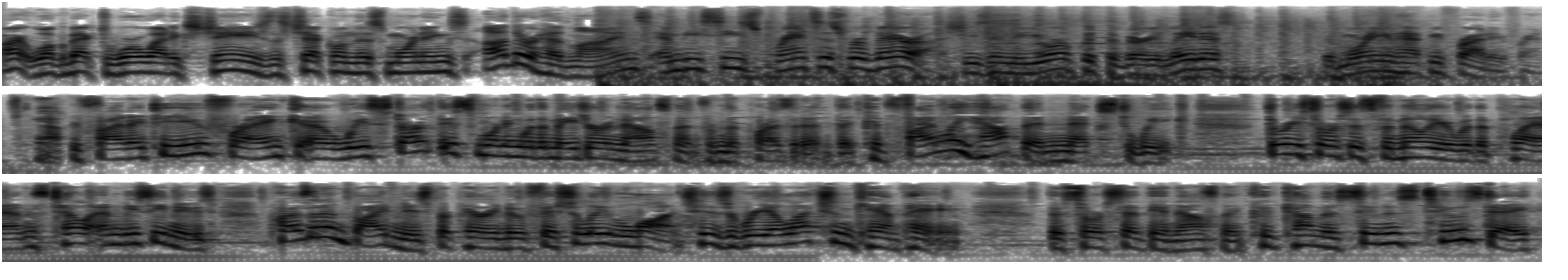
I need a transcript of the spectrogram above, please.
All right, welcome back to Worldwide Exchange. Let's check on this morning's other headlines. NBC's Frances Rivera. She's in New York with the very latest. Good morning and happy Friday, Frances. Happy Friday to you, Frank. Uh, we start this morning with a major announcement from the president that could finally happen next week. Three sources familiar with the plans tell NBC News President Biden is preparing to officially launch his reelection campaign. The source said the announcement could come as soon as Tuesday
